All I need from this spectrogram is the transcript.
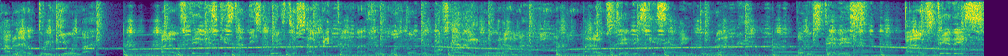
a hablar otro idioma. Para ustedes que están dispuestos a apretar más de un botón en busca de un programa. Para ustedes que se aventuran. Por ustedes, para ustedes,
